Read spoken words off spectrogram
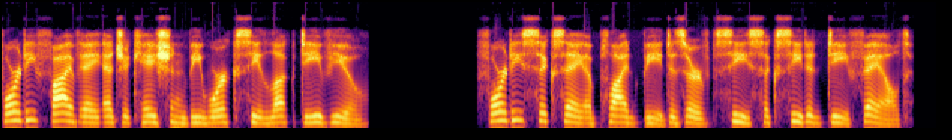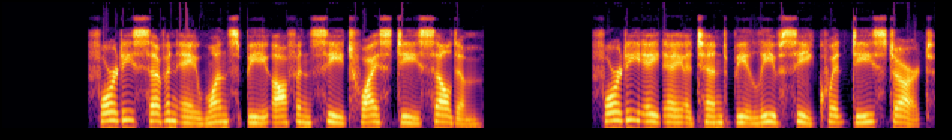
45 A education B work C luck D view. 46A applied B deserved C succeeded D failed. 47A once B often C twice D seldom. 48A attend B leave C quit D start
